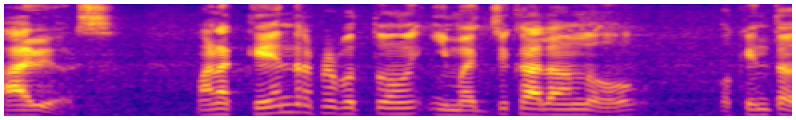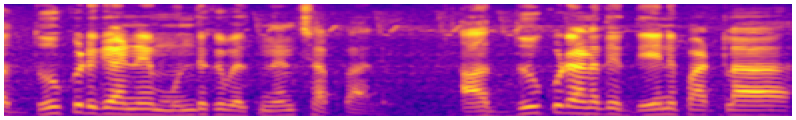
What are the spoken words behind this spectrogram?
హావ్యూర్స్ మన కేంద్ర ప్రభుత్వం ఈ మధ్యకాలంలో ఒకంత దూకుడుగానే ముందుకు వెళ్తుందని చెప్పాలి. ఆ దూకుడు అనేది దేని పట్ల?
